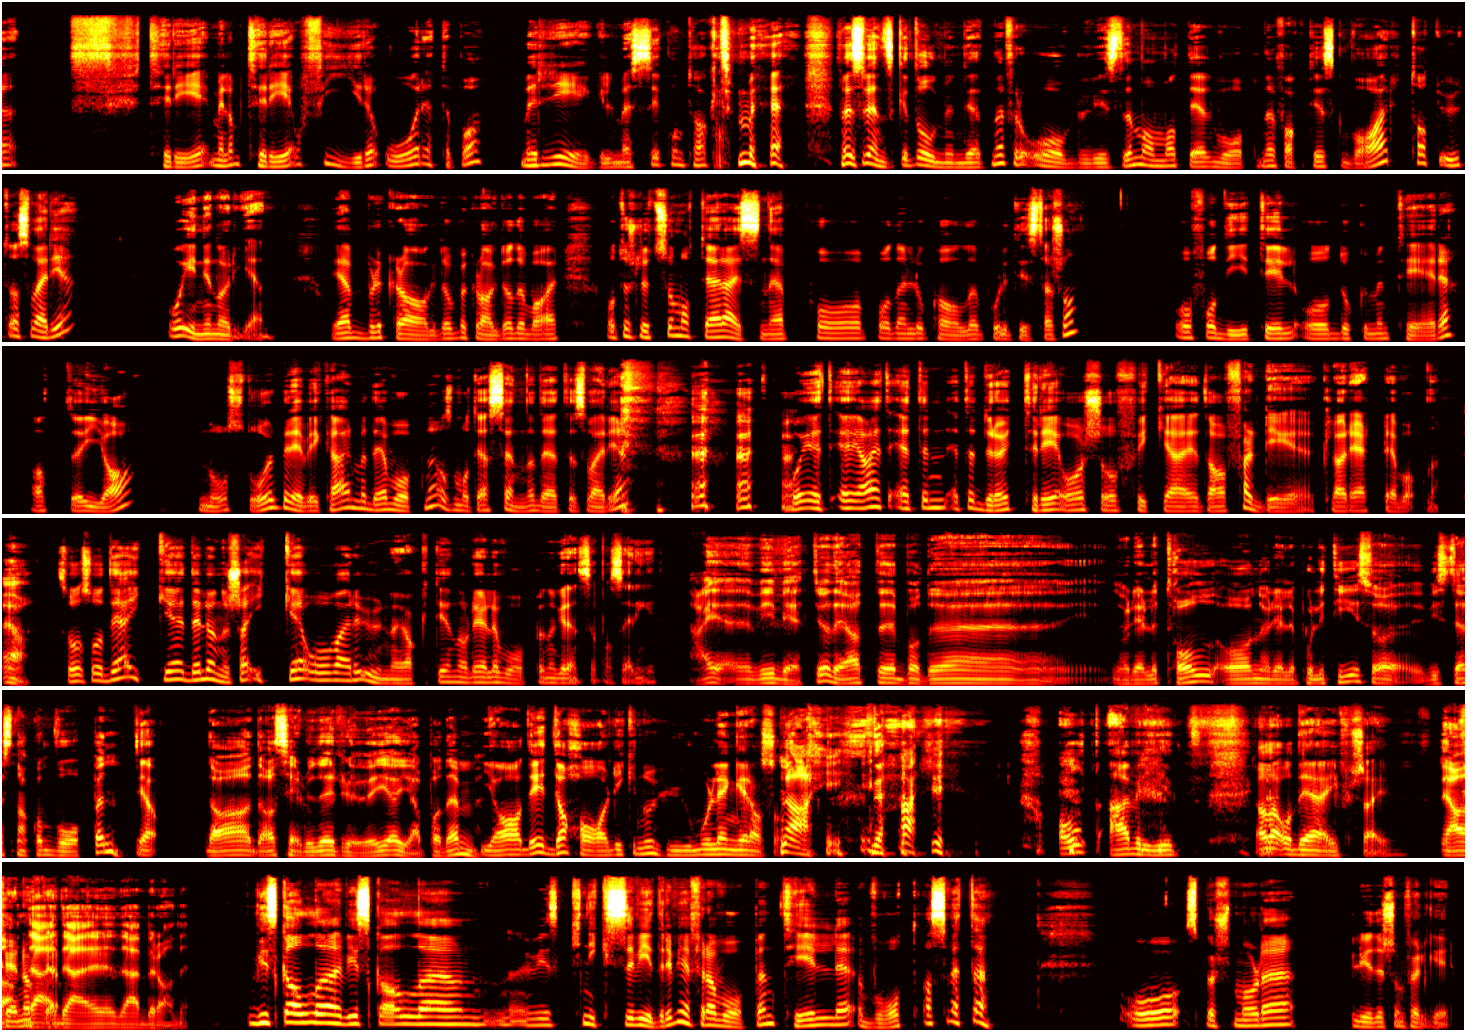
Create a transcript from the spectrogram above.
tre, mellom tre og fire år etterpå med regelmessig kontakt med, med svenske tollmyndighetene for å overbevise dem om at det våpenet faktisk var tatt ut av Sverige og inn i Norge igjen. Jeg beklagde og beklagde, og det var Og til slutt så måtte jeg reise ned på, på den lokale politistasjonen og få de til å dokumentere at ja, nå står Brevik her med det våpenet, og så måtte jeg sende det til Sverige. og et, ja, et, etter, etter drøyt tre år så fikk jeg da ferdigklarert det våpenet. Ja. Så, så det, er ikke, det lønner seg ikke å være unøyaktig når det gjelder våpen og grensepasseringer. Nei, eh, vi vet jo det at eh, både når det gjelder toll og når det gjelder politi, så hvis det er snakk om våpen, Ja. da, da ser du det røde i øya på dem. Ja, det, da har de ikke noe humor lenger, altså. Nei! Alt er vrient. Ja, og det er i og for seg Ja, Fair nok, det, er, det. er, det er bra, det. Vi skal, vi skal eh, vi knikse videre, vi, fra våpen til våt av svette. Og spørsmålet lyder som følger.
